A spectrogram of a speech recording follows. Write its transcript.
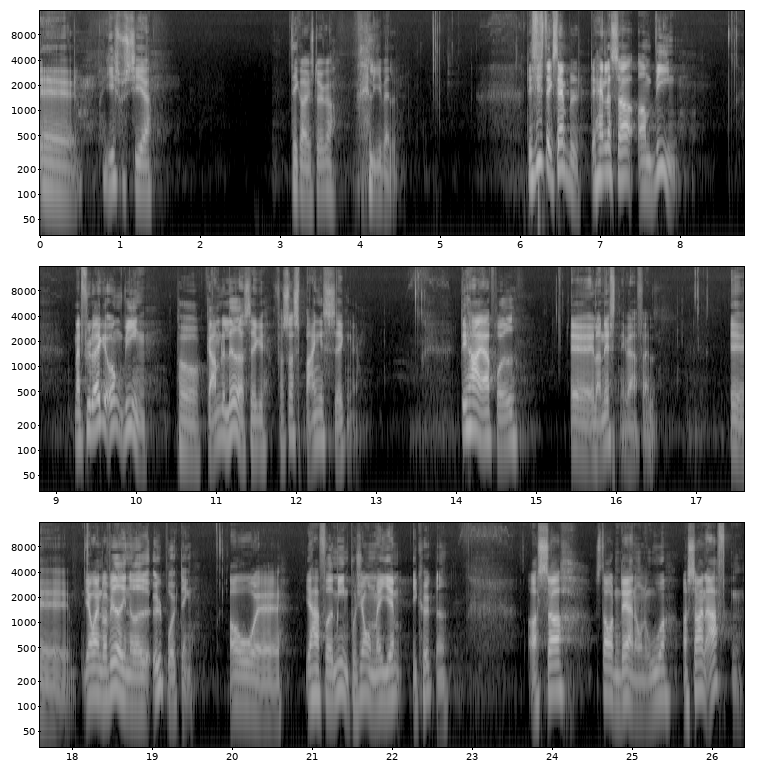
Øh, Jesus siger, det går i stykker alligevel. Det sidste eksempel, det handler så om vin. Man fylder ikke ung vin på gamle lædersække, for så sprænges sækkene. Det har jeg prøvet, øh, eller næsten i hvert fald. Øh, jeg var involveret i noget ølbrygning, og øh, jeg har fået min portion med hjem i køkkenet. Og så står den der nogle uger. Og så en aften,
